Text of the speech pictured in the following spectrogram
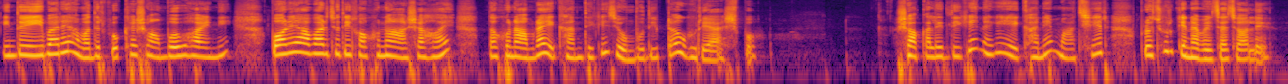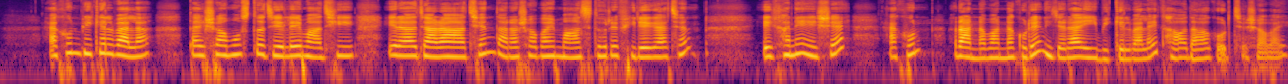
কিন্তু এইবারে আমাদের পক্ষে সম্ভব হয়নি। পরে আবার যদি কখনো আসা হয়, তখন আমরা এখান থেকে জম্বুদ্বীপটাও ঘুরে আসব। সকালের দিকে নাকি এখানে মাছের প্রচুর কেনাবেচা চলে। এখন বিকেলবেলা তাই সমস্ত জেলে মাঝি এরা যারা আছেন, তারা সবাই মাছ ধরে ফিরে গেছেন। এখানে এসে এখন রান্না বান্না করে নিজেরা এই বিকেলবেলায় খাওয়া দাওয়া করছে সবাই।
